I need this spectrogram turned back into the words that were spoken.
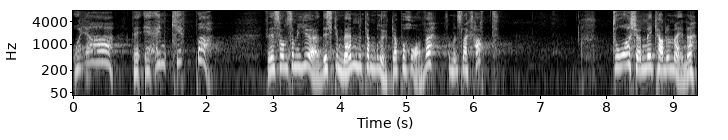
Å ja! Det er en kippa! Det er sånn som jødiske menn kan bruke på hodet, som en slags hatt. Da skjønner jeg hva du mener.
